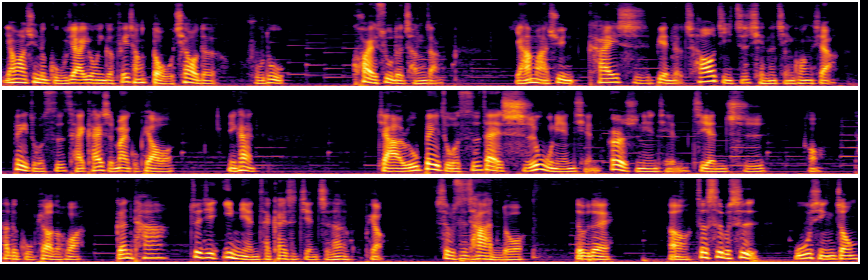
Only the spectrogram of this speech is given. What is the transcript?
亚马逊的股价用一个非常陡峭的幅度快速的成长，亚马逊开始变得超级值钱的情况下，贝佐斯才开始卖股票哦，你看。假如贝佐斯在十五年前、二十年前减持哦他的股票的话，跟他最近一年才开始减持他的股票，是不是差很多？对不对？哦，这是不是无形中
